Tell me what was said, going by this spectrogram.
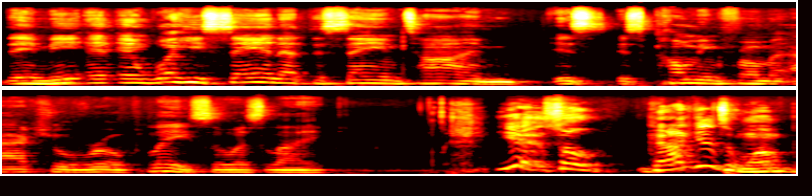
they mean and, and what he's saying at the same time is is coming from an actual real place. So it's like Yeah, so can I get to one?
